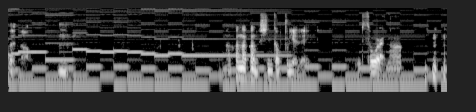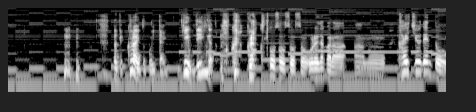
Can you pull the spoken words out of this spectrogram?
そうやな、うん。なかなかの進化っぷりやで。そうやな。だって暗いとこ行ったらゲームできんかったもん、暗 暗くて。そうそうそうそう。俺だから、あの、懐中電灯を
